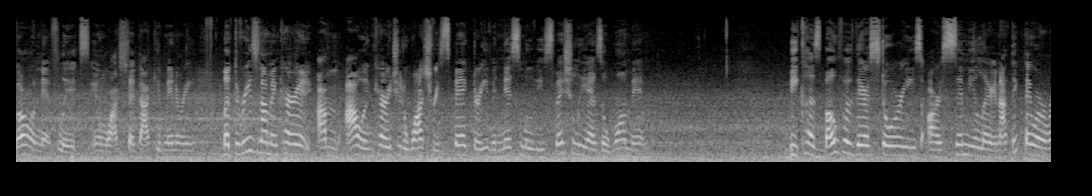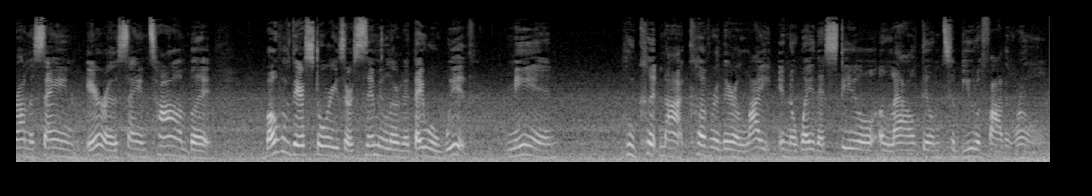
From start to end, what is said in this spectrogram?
go on Netflix and watch that documentary. But the reason I'm encouraged, I'm I'll encourage you to watch Respect or even this movie, especially as a woman, because both of their stories are similar, and I think they were around the same era, the same time, but both of their stories are similar that they were with men who could not cover their light in a way that still allowed them to beautify the room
